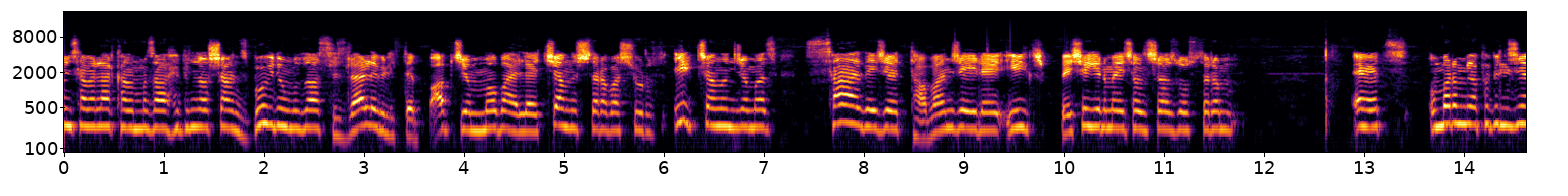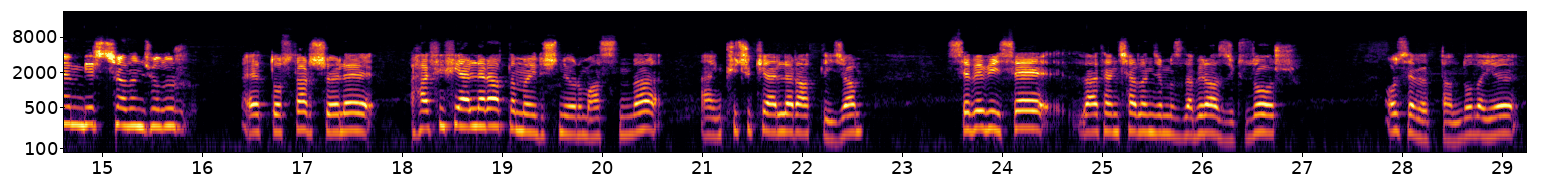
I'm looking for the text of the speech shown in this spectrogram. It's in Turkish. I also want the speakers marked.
Speaker 1: Oyun severler kanalımıza hepiniz hoş geldiniz. Bu videomuzda sizlerle birlikte PUBG Mobile challenge'lara başlıyoruz. İlk challenge'ımız sadece tabanca ile ilk 5'e girmeye çalışacağız dostlarım. Evet umarım yapabileceğim bir challenge olur. Evet dostlar şöyle hafif yerlere atlamayı düşünüyorum aslında. Yani küçük yerlere atlayacağım. Sebebi ise zaten challenge'ımız da birazcık zor. O sebepten dolayı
